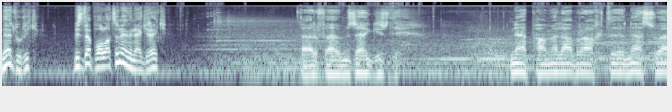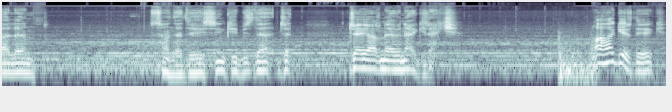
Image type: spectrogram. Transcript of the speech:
Ne Durik? Biz de Polat'ın evine girek. Herif evimize girdi. Ne Pamela bıraktı ne Suel'in. Sen de değilsin ki biz de Ce Ceyar'ın evine girek. Aha girdik.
